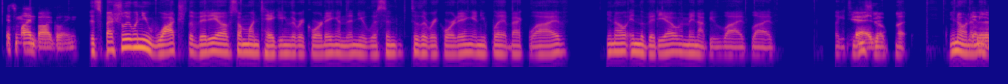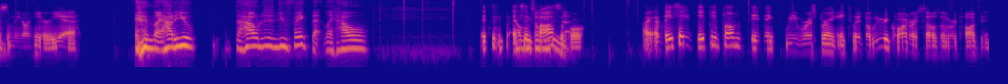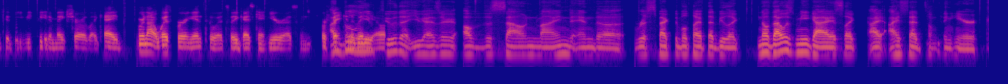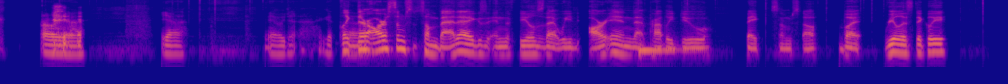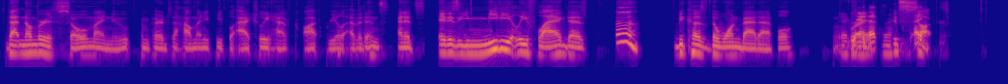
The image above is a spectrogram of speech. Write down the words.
it's mind boggling. Especially when you watch the video of someone taking the recording and then you listen to the recording and you play it back live, you know, in the video. It may not be live, live like a TV Yeah, show, but you know what Yeah, I mean. there's something you don't hear. Yeah. And like, how do you, how did you fake that? Like, how? It's it's would do that? impossible. I, I- they say they people they think we were whispering into it, but we record ourselves when we're talking into the EVP to make sure, like, hey, we're not whispering into it, so you guys can't hear us, and we're I faking the believe video. too that you guys are of the sound mind and the respectable type that'd be like, no, that was me, guys. Like I, I said something here. Oh yeah. yeah. Yeah, we, get- we get Like there are some some bad eggs in the fields that we are in that probably do fake some stuff, but realistically, that number is so minute compared to how many people actually have caught real evidence, and it's it is immediately flagged as uh, because the one bad apple. Yeah, Right. exactly. It sucks.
